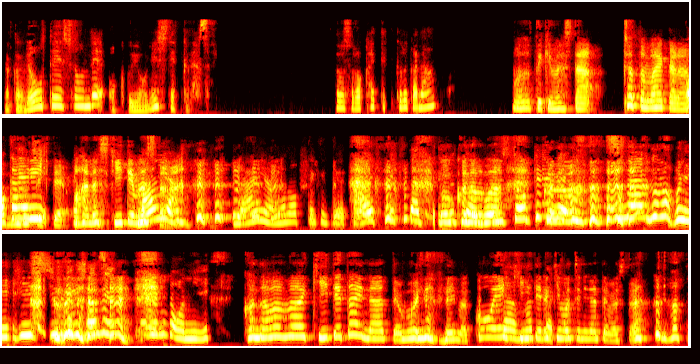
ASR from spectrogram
なんかローテーションで置くようにしてください。そろそろ帰ってくるかな？戻ってきました。ちょっと前から戻ってきてお話聞いてました。なんや、なんや、戻ってきて、帰ってきたって言ってもうもう一生懸命まま、つなぐのに必死で喋ってい。るのに、このまま聞いてたいなって思いながら今、公演聞いてる気持ちになってました。なんか、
